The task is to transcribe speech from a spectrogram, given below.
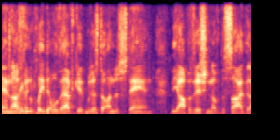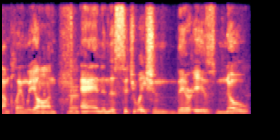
And not even to play devil's advocate, but just to understand the opposition of the side that I'm plainly on. And in this situation, there is no.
